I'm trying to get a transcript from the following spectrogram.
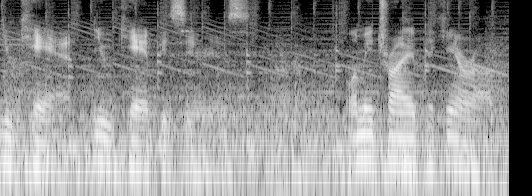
You can't. You can't be serious. Let me try picking her up.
